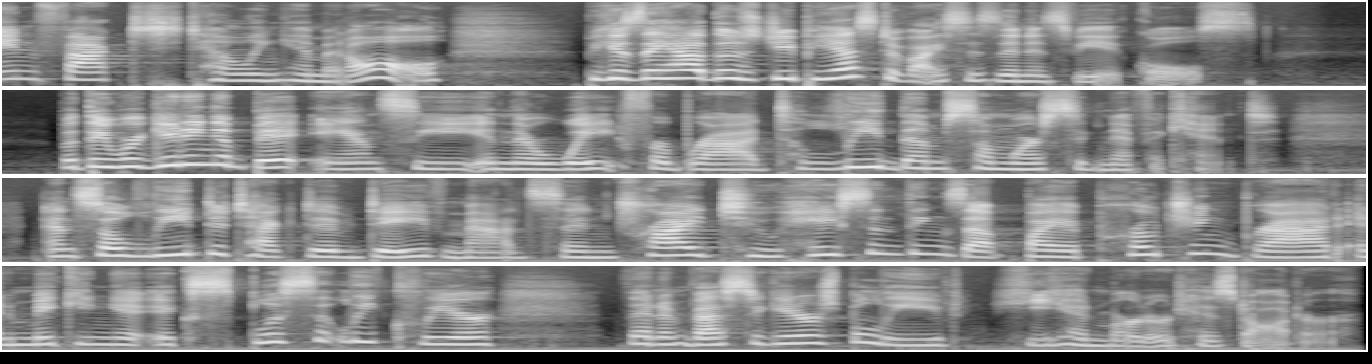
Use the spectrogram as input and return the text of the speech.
in fact telling him at all because they had those GPS devices in his vehicles. But they were getting a bit antsy in their wait for Brad to lead them somewhere significant. And so, lead detective Dave Madsen tried to hasten things up by approaching Brad and making it explicitly clear that investigators believed he had murdered his daughter.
